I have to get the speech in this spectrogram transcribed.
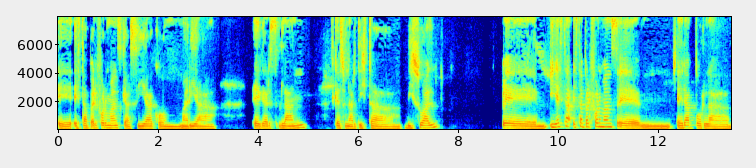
eh, esta performance que hacía con María Eggersland, que es una artista visual. Eh, y esta, esta performance era por la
